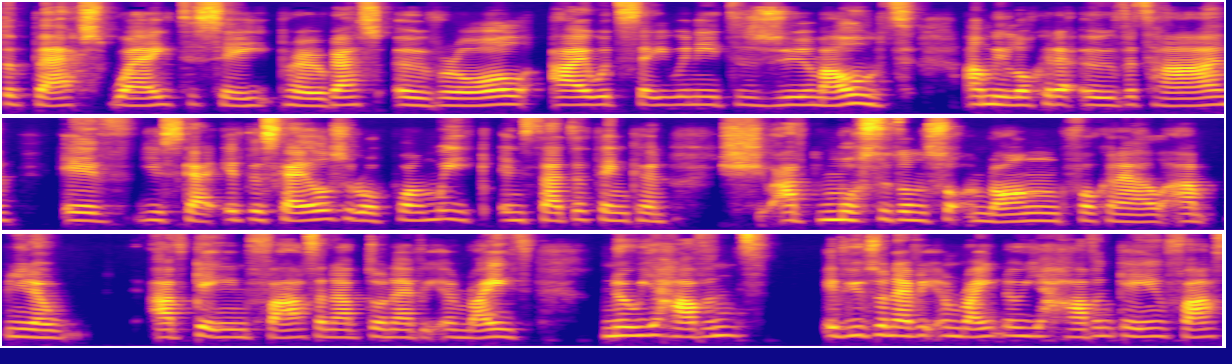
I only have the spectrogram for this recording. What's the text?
the best way to see progress overall. I would say we need to zoom out and we look at it over time. If you scale if the scales are up one week instead of thinking I must have done something wrong fucking hell I'm you know I've gained fat and I've done everything right no you haven't if you've done everything right, no, you haven't gained fat.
